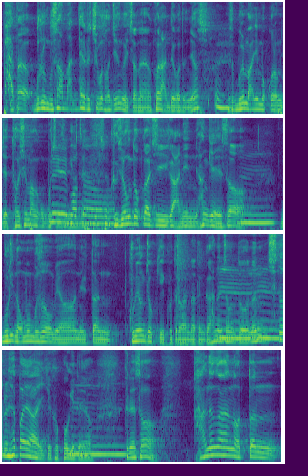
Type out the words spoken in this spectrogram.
바다 물을 무서워하면 안 돼. 그래 집어 던지는 거 있잖아요. 그건 안 되거든요. 그래서 물 많이 먹고 그러면 이제 더 심한 공포증이 네, 생기는데 맞아요. 그 정도까지가 아닌 한계에서 물이 너무 무서우면 일단 구명조끼 입고 들어간다든가 하는 정도는 시도를 해봐야 이게 극복이 돼요. 그래서 가능한 어떤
